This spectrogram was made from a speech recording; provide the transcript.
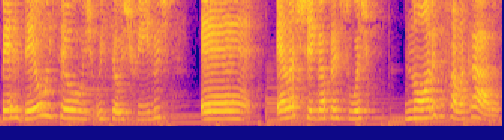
perdeu os seus, os seus filhos, é, ela chega para as suas noras e fala: Cara,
